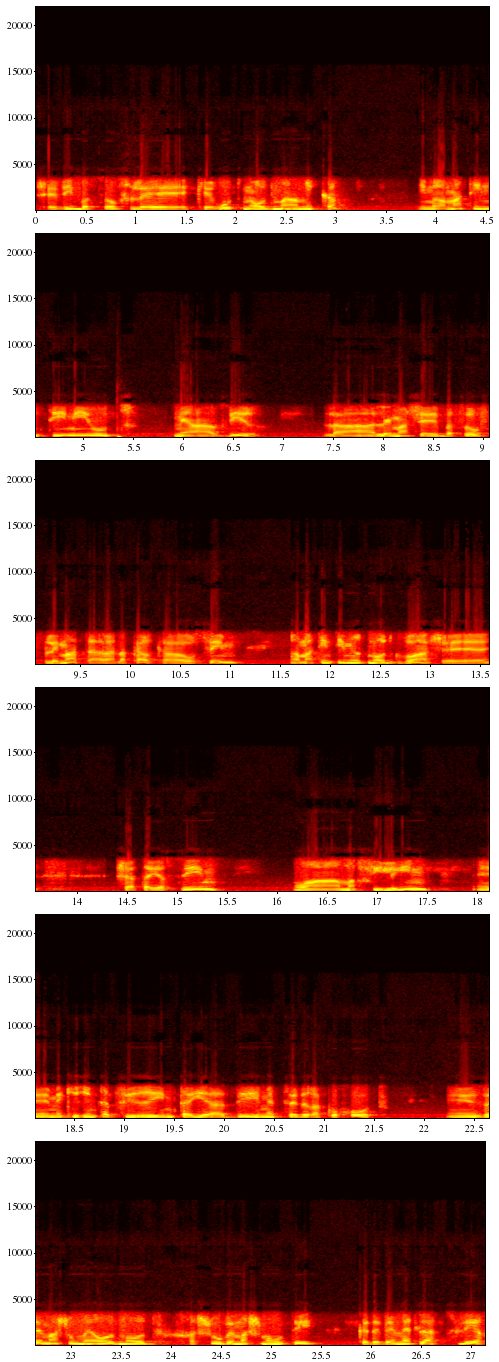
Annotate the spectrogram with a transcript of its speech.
שהביא בסוף להיכרות מאוד מעמיקה עם רמת אינטימיות מהאוויר למה שבסוף למטה, לקרקע, עושים רמת אינטימיות מאוד גבוהה, ש... שהטייסים או המפעילים אה, מכירים את הצירים, את היעדים, את סדר הכוחות. אה, זה משהו מאוד מאוד חשוב ומשמעותי כדי באמת להצליח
